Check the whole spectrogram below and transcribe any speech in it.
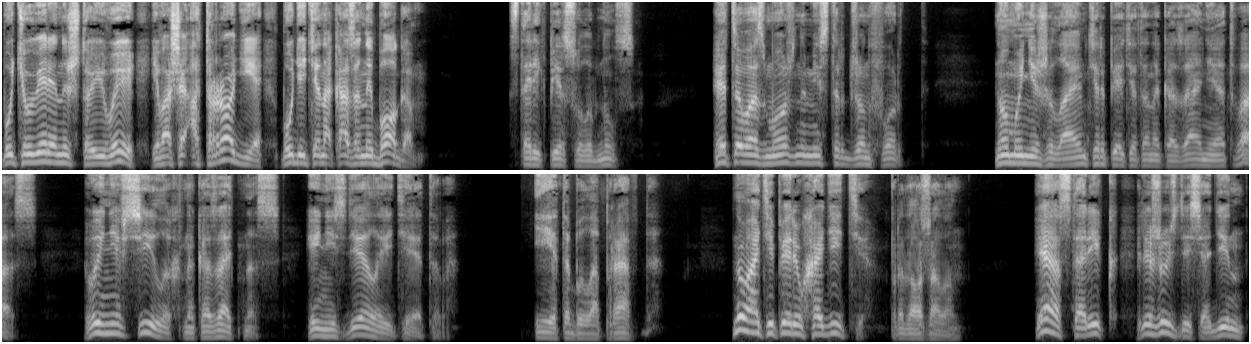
будьте уверены, что и вы, и ваше отродье будете наказаны Богом. Старик Пирс улыбнулся. Это возможно, мистер Джон Форд. Но мы не желаем терпеть это наказание от вас. Вы не в силах наказать нас и не сделаете этого. И это была правда. «Ну, а теперь уходите», — продолжал он. «Я, старик, лежу здесь один,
